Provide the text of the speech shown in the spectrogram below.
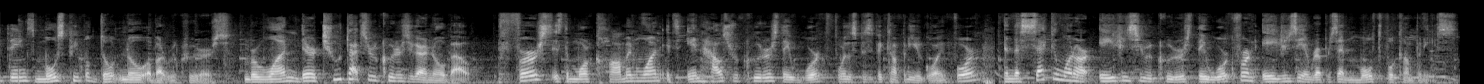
things most people don't know about recruiters. Number one, there are two types of recruiters you gotta know about. First is the more common one. It's in-house recruiters. They work for the specific company you're going for. And the second one are agency recruiters. They work for an agency and represent multiple companies.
